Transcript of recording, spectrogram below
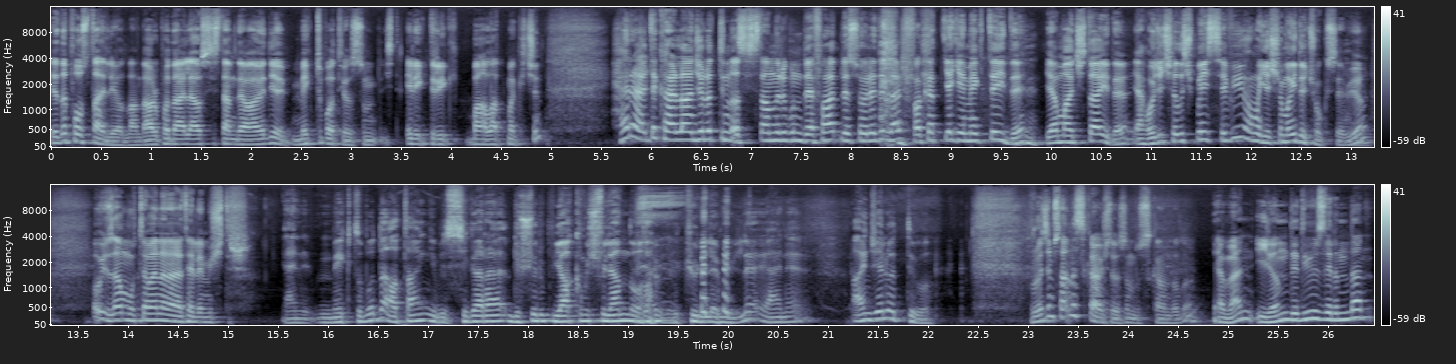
Ya da postayla yollandı. Avrupa'da hala o sistem devam ediyor. Mektup atıyorsun işte elektrik bağlatmak için. Herhalde Carlo Ancelotti'nin asistanları bunu defaatle söylediler. fakat ya yemekteydi ya maçtaydı. Ya hoca çalışmayı seviyor ama yaşamayı da çok seviyor. O yüzden muhtemelen ertelemiştir. Yani mektubu da atan gibi sigara düşürüp yakmış falan da olabilir. Külle mülle. Yani Ancelotti bu. Buracığım sen nasıl karşılıyorsun bu skandalı? Ya ben İlan'ın dediği üzerinden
